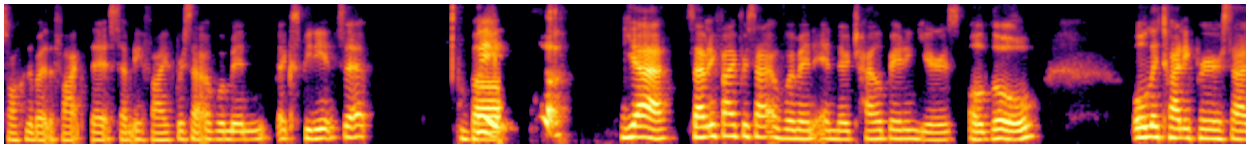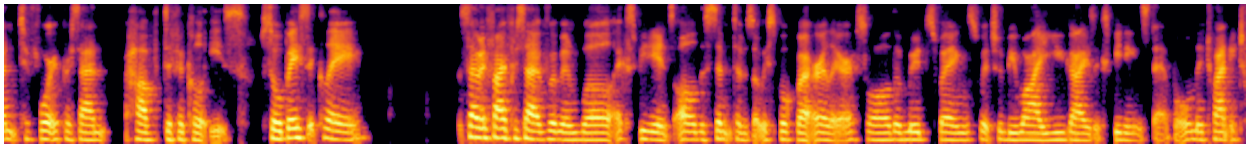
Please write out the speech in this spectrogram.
talking about the fact that 75% of women experience it. But Wait, yeah, 75% of women in their childbearing years, although only 20% to 40% have difficulties. So basically, 75% of women will experience all the symptoms that we spoke about earlier. So, all the mood swings, which would be why you guys experienced it, but only 20 to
